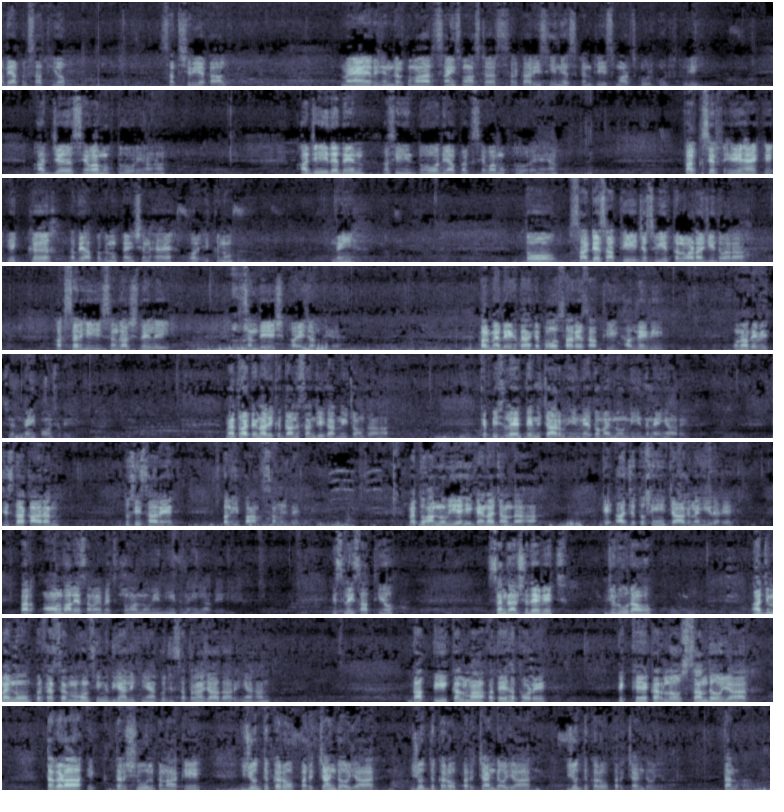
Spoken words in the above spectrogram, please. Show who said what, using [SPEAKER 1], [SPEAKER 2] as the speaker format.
[SPEAKER 1] ਅਧਿਆਪਕ ਸਾਥੀਓ, ਸਤਿ ਸ਼੍ਰੀ ਅਕਾਲ। ਮੈਂ ਰਜਿੰਦਰ ਕੁਮਾਰ, ਸਾਇੰਸ ਮਾਸਟਰ, ਸਰਕਾਰੀ senior secondary smart school Kotfatuhi ਅੱਜ ਸੇਵਾ ਮੁਕਤ ਹੋ ਰਿਹਾ ਹਾਂ। ਅੱਜ ਹੀ ਦੇ ਦਿਨ ਅਸੀਂ ਦੋ ਅਧਿਆਪਕ ਸੇਵਾ ਮੁਕਤ ਹੋ ਰਹੇ ਹਾਂ। ਫ਼ਰਕ ਸਿਰਫ ਇਹ ਹੈ ਕਿ ਇੱਕ ਅਧਿਆਪਕ ਨੂੰ ਪੈਨਸ਼ਨ ਹੈ ਔਰ ਇੱਕ ਨੂੰ ਨਹੀਂ ਹੈ। ਤੋ ਸਾਡੇ ਸਾਥੀ ਜਸਵੀਰ ਤਲਵਾੜਾ ਜੀ ਦੁਆਰਾ ਅਕਸਰ ਹੀ ਸੰਘਰਸ਼ ਦੇ ਲਈ ਸੰਦੇਸ਼ ਪਾਏ ਜਾਂਦੇ ਹੈ ਪਰ ਮੈਂ ਦੇਖਦਾ ਕਿ ਬਹੁਤ ਸਾਰੇ ਸਾਥੀ ਹਾਲੇ ਵੀ ਉਹਨਾਂ ਦੇ ਵਿੱਚ ਨਹੀਂ ਪਹੁੰਚਦੇ। ਮੈਂ ਤੁਹਾਡੇ ਨਾਲ ਇੱਕ ਗੱਲ ਸਾਂਝੀ ਕਰਨੀ ਚਾਹੁੰਦਾ ਹਾਂ ਕਿ ਪਿਛਲੇ 3-4 ਮਹੀਨੇ ਤੋਂ ਮੈਨੂੰ ਨੀਂਦ ਨਹੀਂ ਆ ਰਹੀ, ਜਿਸ ਦਾ ਕਾਰਨ ਤੁਸੀਂ ਸਾਰੇ ਭਲੀ ਭਾਂਤ ਸਮਝਦੇ ਹੋ। ਮੈਂ ਤੁਹਾਨੂੰ ਵੀ ਇਹੀ ਕਹਿਣਾ ਚਾਹੁੰਦਾ ਹਾਂ ਕਿ ਅੱਜ ਤੁਸੀਂ ਜਾਗ ਨਹੀਂ ਰਹੇ। ਪਰ ਆਉਣ ਵਾਲੇ ਸਮੇਂ ਵਿੱਚ ਤੁਹਾਨੂੰ ਵੀ ਨੀਂਦ ਨਹੀਂ ਆਵੇਗੀ। ਇਸ ਲਈ ਸਾਥੀਓ, ਸੰਘਰਸ਼ ਦੇ ਵਿੱਚ ਜ਼ਰੂਰ ਆਓ। ਅੱਜ ਮੈਨੂੰ ਪ੍ਰੋਫੈਸਰ ਮੋਹਨ ਸਿੰਘ ਦੀਆਂ ਲਿਖੀਆਂ ਕੁਝ ਸਤਰਾਂ ਯਾਦ ਆ ਰਹੀਆਂ ਹਨ। ਦਾਤੀ ਕਲਮਾ ਅਤੇ ਹਥੌੜੇ, ਤਿੱਖੇ ਕਰ ਲਓ ਸੰਧ ਓ ਯਾਰ, ਤਗੜਾ ਇੱਕ ਤਰਸ਼ੂਲ ਬਣਾ ਕੇ ਯੁੱਧ ਕਰੋ ਪ੍ਰਚੰਡ ਹੋ ਯਾਰ, ਯੁੱਧ ਕਰੋ ਪ੍ਰਚੰਡ ਹੋ ਯਾਰ, ਯੁੱਧ ਕਰੋ ਪ੍ਰਚੰਡ ਹੋ ਯਾਰ। ਧੰਨਵਾਦ।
